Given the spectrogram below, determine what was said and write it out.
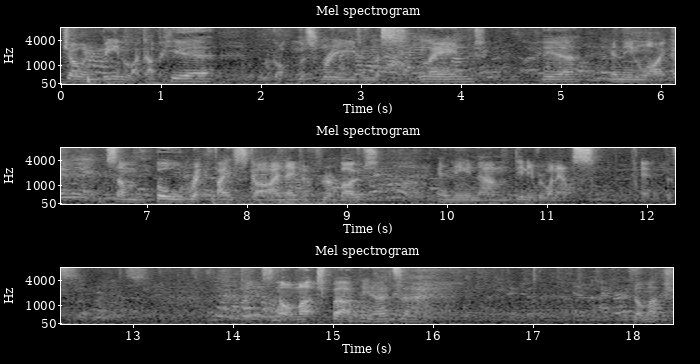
Joe and Ben like up here. We've got Miss Reed and Miss Land there, and then like some bald rat-faced guy named after a boat, and then um, then everyone else. It's, it's not much, but you know, it's uh, not much.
